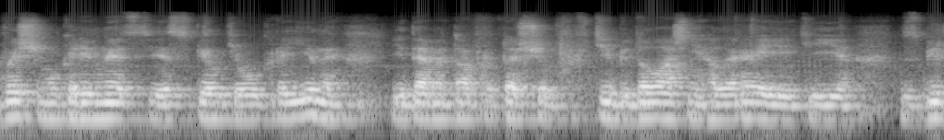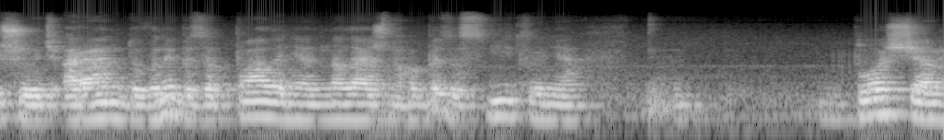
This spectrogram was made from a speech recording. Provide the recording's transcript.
в вищому керівництві спілки України йде мета про те, щоб в ті бідолашні галереї, які є, збільшують оренду, вони без опалення належного, без освітлення. Площа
